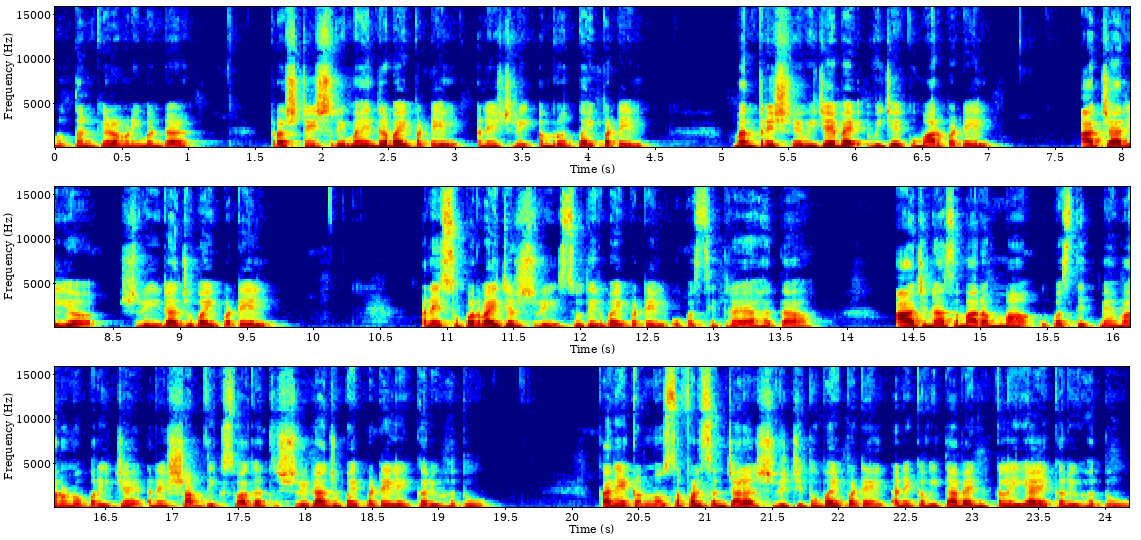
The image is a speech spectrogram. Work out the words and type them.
નૂતન કેળવણી મંડળ, ટ્રસ્ટી શ્રી મહેન્દ્રભાઈ પટેલ અને શ્રી અમૃતભાઈ પટેલ, મંત્રી શ્રી વિજયભાઈ વિજયકુમાર પટેલ, આચાર્ય શ્રી રાજુભાઈ પટેલ અને સુપરવાઇઝર શ્રી સુધીરભાઈ પટેલ ઉપસ્થિત રહ્યા હતા. આજના સમારંભમાં ઉપસ્થિત મહેમાનોનો પરિચય અને શાબ્દિક સ્વાગત શ્રી રાજુભાઈ પટેલે કર્યું હતું. કાર્યક્રમનું સફળ સંચાલન શ્રી જીતુભાઈ પટેલ અને કવિતાબેન કલૈયાએ કર્યું હતું.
